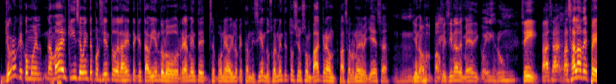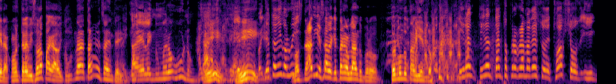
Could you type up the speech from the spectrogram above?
yo creo que como el, nada más el 15 o 20% de la gente que está viéndolo realmente se pone a oír lo que están diciendo. Usualmente estos shows son background para salones de belleza, you know, para oficinas de médicos. Waiting room. Sí, para sala de espera, con el televisor apagado y tú, nada, están esa gente ahí. Está él en número uno. Sí, sí. Pues yo te digo, Luis. No- nadie sabe que están hablando, pero todo el mundo está viendo. tiran, tiran tantos programas de eso, de talk shows, y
